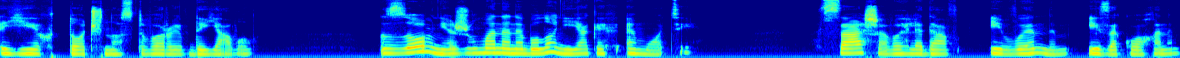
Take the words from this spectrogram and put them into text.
їх точно створив диявол. Зовні ж у мене не було ніяких емоцій. Саша виглядав і винним, і закоханим.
